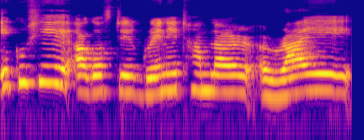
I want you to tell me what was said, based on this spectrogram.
একুশে আগস্টের গ্রেনেড হামলার রায়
